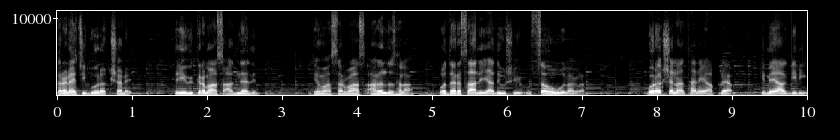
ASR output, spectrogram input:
करण्याची गोरक्षाने त्रिविक्रमास आज्ञा दिली. तेव्हा सर्वांस आनंद झाला व दरसाल या दिवशी उत्सव होऊ लागला. गोरक्षनाथाने आपल्या किमयागिरी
